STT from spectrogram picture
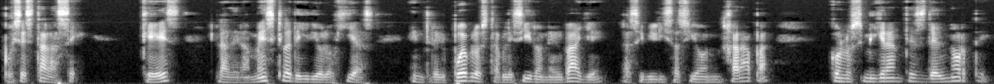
pues está la C, que es la de la mezcla de ideologías entre el pueblo establecido en el valle, la civilización Jarapa, con los migrantes del norte,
